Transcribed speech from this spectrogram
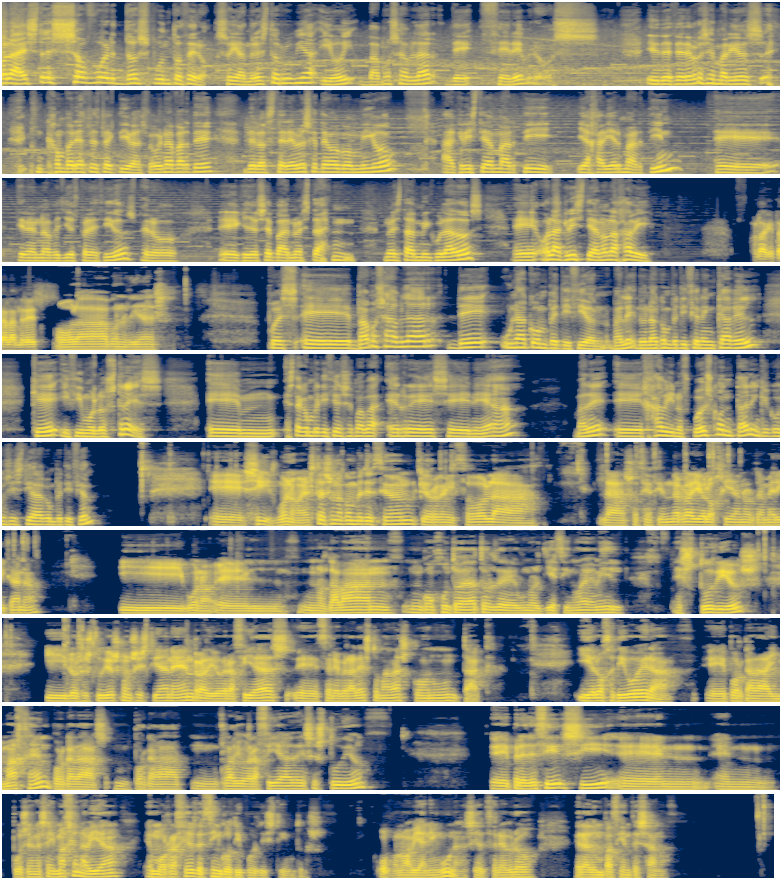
Hola, esto es Software 2.0. Soy Andrés Torrubia y hoy vamos a hablar de cerebros. Y de cerebros en varios, con varias perspectivas. Por una parte, de los cerebros que tengo conmigo, a Cristian Martí y a Javier Martín. Eh, tienen apellidos parecidos, pero eh, que yo sepa no están, no están vinculados. Eh, hola Cristian, hola Javi. Hola, ¿qué tal Andrés? Hola, buenos días. Pues eh, vamos a hablar de una competición, ¿vale? De una competición en Kaggle que hicimos los tres. Em, esta competición se llamaba RSNA, ¿vale? Eh, Javi, ¿nos puedes contar en qué consistía la competición? Eh, sí, bueno, esta es una competición que organizó la, la Asociación de Radiología Norteamericana y, bueno, nos daban un conjunto de datos de unos 19.000 estudios y los estudios consistían en radiografías eh, cerebrales tomadas con un TAC. Y el objetivo era, eh, por cada imagen, por cada, mm, radiografía de ese estudio, eh, predecir si en, pues en esa imagen había hemorragias de cinco tipos distintos. O no había ninguna, si el cerebro era de un paciente sano.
